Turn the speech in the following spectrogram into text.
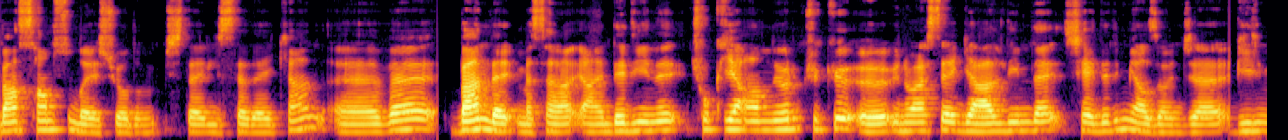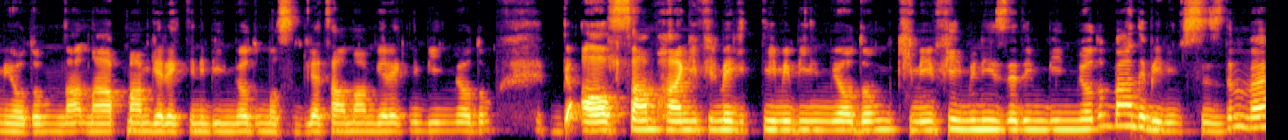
ben Samsun'da yaşıyordum işte lisedeyken ve ben de mesela yani dediğini çok iyi anlıyorum. Çünkü üniversiteye geldiğimde şey dedim ya az önce bilmiyordum ne yapmam gerektiğini bilmiyordum nasıl bilet almam gerektiğini bilmiyordum. Alsam hangi filme gittiğimi bilmiyordum kimin filmini izlediğimi bilmiyordum. Ben de bilinçsizdim ve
